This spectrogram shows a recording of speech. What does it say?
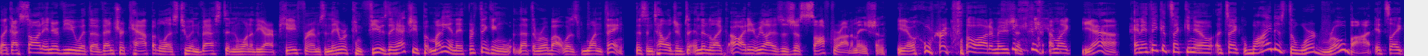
Like I saw an interview with a venture capitalist who invested in one of the RPA firms and they were confused. They actually put money in. They were thinking that the robot was one thing, this intelligent. And then they're like, Oh, I didn't realize it was just software automation, you know, workflow automation. I'm like, yeah. And I think it's like, you know, it's like, why does the word robot? It's like,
